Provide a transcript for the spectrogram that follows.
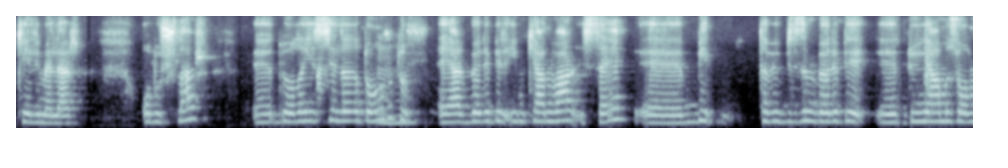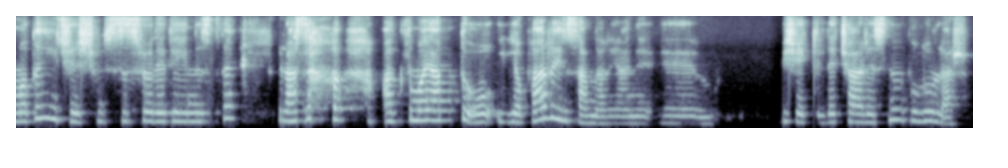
kelimeler, oluşlar. E, dolayısıyla doğrudur. Hı hı. Eğer böyle bir imkan var ise e, bir tabii bizim böyle bir e, dünyamız olmadığı için şimdi siz söylediğinizde biraz daha aklıma yattı. O yapar insanlar yani e, bir şekilde çaresini bulurlar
